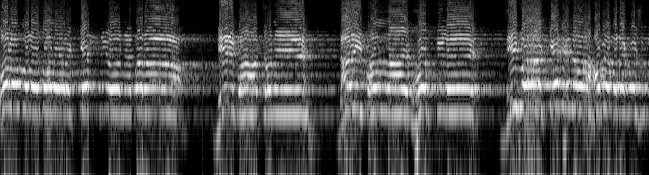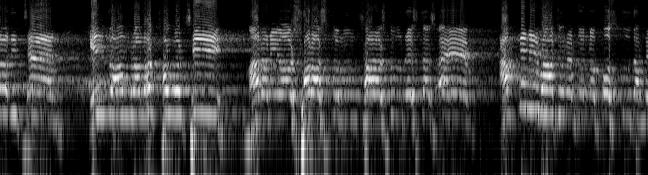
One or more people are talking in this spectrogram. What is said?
কোন কোন দলের কেন্দ্রীয় নেতারা নির্বাচনে দাড়ি পাল্লায় ভোট দিলে জীবা কেটে নেওয়া হবে বলে ঘোষণা দিচ্ছেন। কিন্তু আমরা লক্ষ্য করছি মাননীয় স্বরাষ্ট্র স্বরাষ্ট্র উপদেষ্টা সাহেব, আপনি নির্বাচনের জন্য প্রস্তুত আপনি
